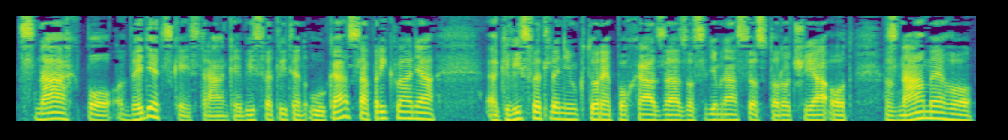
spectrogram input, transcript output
snách po vedeckej stránke vysvetliť ten úkaz sa prikláňa k vysvetleniu, ktoré pochádza zo 17. storočia od známeho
